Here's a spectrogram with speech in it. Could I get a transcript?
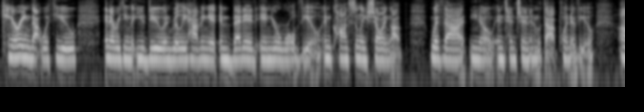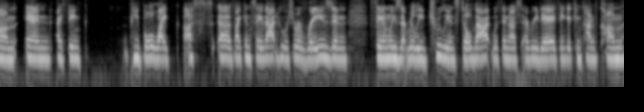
carrying that with you in everything that you do and really having it embedded in your worldview and constantly showing up with that, you know, intention and with that point of view. Um, and I think people like us, uh, if I can say that, who were sort of raised in families that really truly instilled that within us every day. I think it can kind of come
